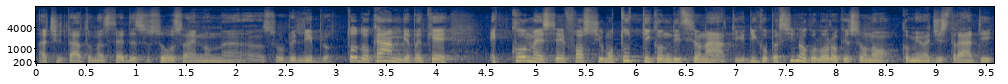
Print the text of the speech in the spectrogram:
ha citato Mercedes Sosa in un uh, suo bel libro, tutto cambia perché è come se fossimo tutti condizionati, dico persino coloro che sono come magistrati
